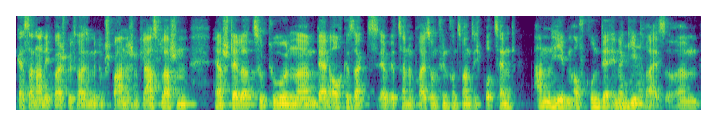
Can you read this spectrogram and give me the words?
Gestern hatte ich beispielsweise mit einem spanischen Glasflaschenhersteller zu tun. Ähm, der hat auch gesagt, er wird seinen Preis um 25 Prozent anheben aufgrund der Energiepreise. Mhm.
